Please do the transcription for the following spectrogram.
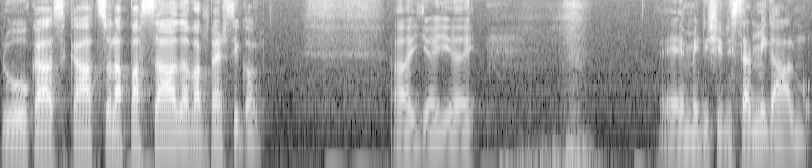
Lucas, cazzo, l'ha passata. Van Persie gol. Ai ai ai. E mi dici di starmi calmo.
